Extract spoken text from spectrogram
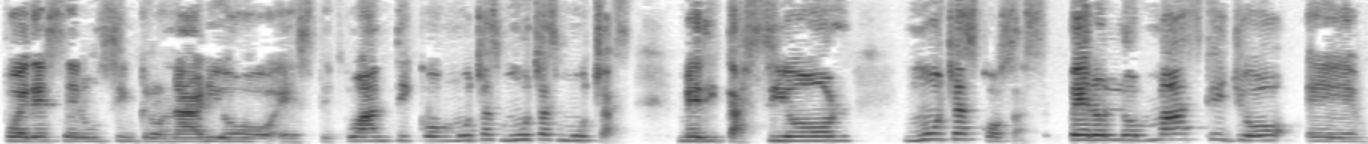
puede ser un sincronario este, cuántico, muchas, muchas, muchas. Meditación, muchas cosas. Pero lo más que yo eh,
